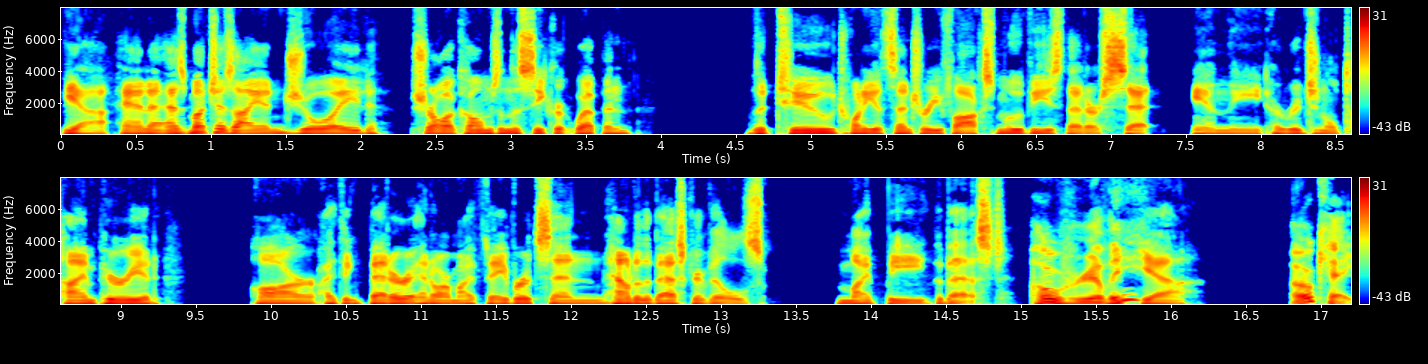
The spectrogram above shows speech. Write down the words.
Yeah, and as much as I enjoyed Sherlock Holmes and the Secret Weapon, the two 20th Century Fox movies that are set in the original time period are, I think, better and are my favorites, and Hound of the Baskervilles might be the best. Oh, really? Yeah. Okay,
